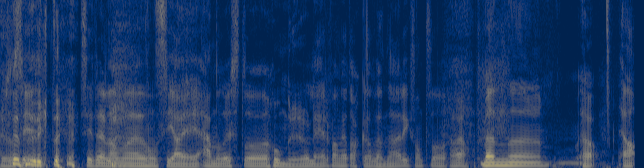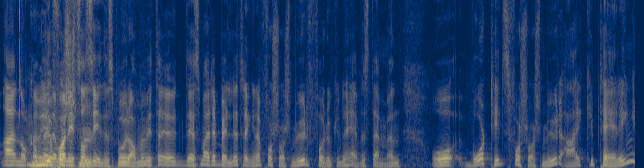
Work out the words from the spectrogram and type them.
riktig. sitter en eller annen eh, sånn CIA-analyst og humrer og ler, for han vet akkurat hvem det er. ikke sant? Så, ja, ja. Men eh, ja. Ja, nei, nok om det. Det var litt sånn sidespor. Ja, men vi, det som er rebeller, trenger en forsvarsmur for å kunne heve stemmen. Og vår tids forsvarsmur er kryptering,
